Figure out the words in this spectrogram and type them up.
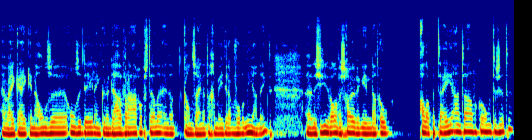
En wij kijken naar onze, onze delen en kunnen daar vragen op stellen. En dat kan zijn dat de gemeente daar bijvoorbeeld niet aan denkt. Uh, dus je ziet wel een verschuiving in dat ook alle partijen aan tafel komen te zitten.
